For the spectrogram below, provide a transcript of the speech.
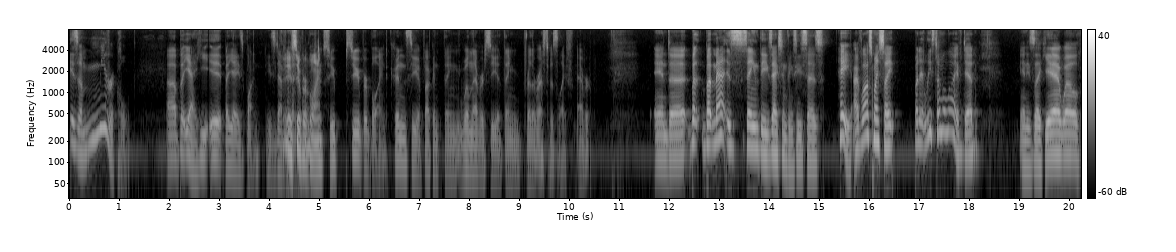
is a miracle. Uh, but yeah, he is, but yeah, he's blind. He's definitely he's super blind. super, super blind. Couldn't see a fucking thing. Will never see a thing for the rest of his life ever. And uh, but but Matt is saying the exact same things. He says, "Hey, I've lost my sight, but at least I'm alive, Dad." And he's like, "Yeah, well,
